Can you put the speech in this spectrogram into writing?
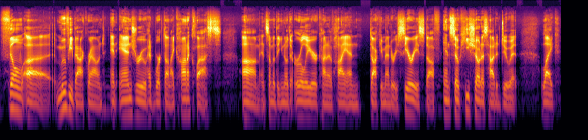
film, uh, movie background. And Andrew had worked on Iconoclasts um, and some of the, you know, the earlier kind of high end documentary series stuff. And so he showed us how to do it, like,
